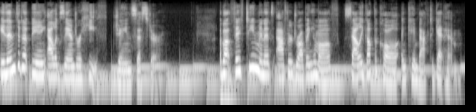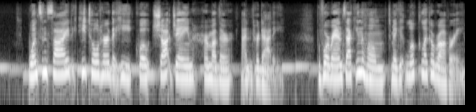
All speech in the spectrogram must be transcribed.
It ended up being Alexandra Heath, Jane's sister. About 15 minutes after dropping him off, Sally got the call and came back to get him. Once inside, he told her that he, quote, shot Jane, her mother, and her daddy, before ransacking the home to make it look like a robbery.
